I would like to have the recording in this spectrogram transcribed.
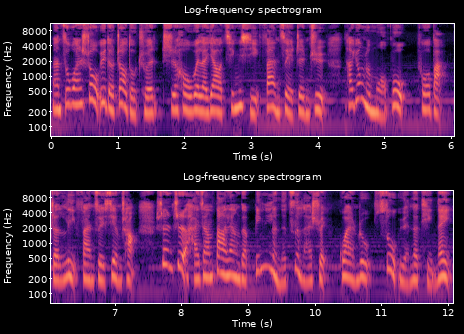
满足完兽欲的赵斗淳事后为了要清洗犯罪证据，他用了抹布、拖把整理犯罪现场，甚至还将大量的冰冷的自来水灌入素媛的体内。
